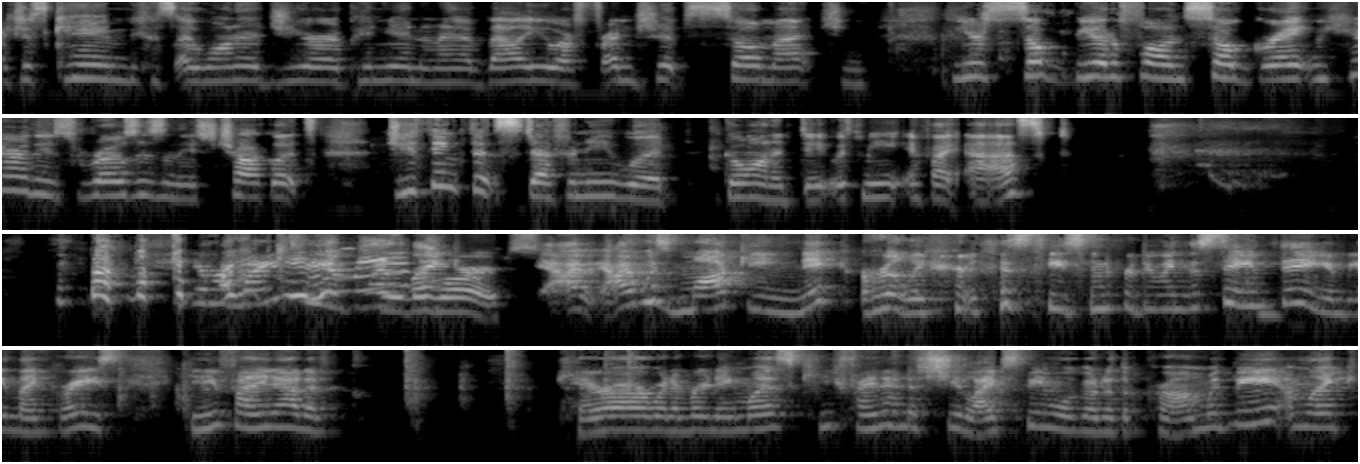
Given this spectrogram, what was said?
I just came because I wanted your opinion and I value our friendship so much and you're so beautiful and so great and here are these roses and these chocolates. Do you think that Stephanie would go on a date with me if I asked?" It Are you reminds me of me? You're the like, worst. I, I was mocking Nick earlier this season for doing the same thing and being like, Grace, can you find out if Kara or whatever her name was, can you find out if she likes me and will go to the prom with me? I'm like,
